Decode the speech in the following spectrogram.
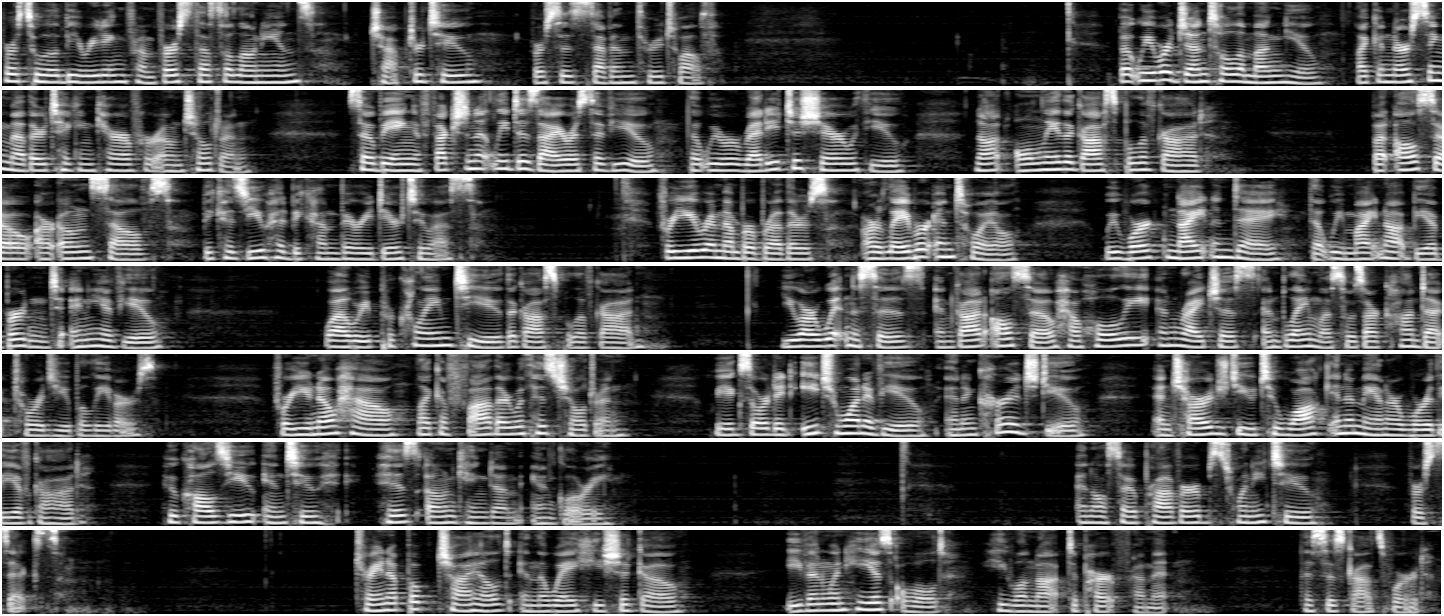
First, we'll be reading from 1 Thessalonians chapter 2, verses 7 through 12. But we were gentle among you, like a nursing mother taking care of her own children. So, being affectionately desirous of you, that we were ready to share with you not only the gospel of God, but also our own selves, because you had become very dear to us. For you remember, brothers, our labor and toil we worked night and day that we might not be a burden to any of you while we proclaimed to you the gospel of God. You are witnesses, and God also, how holy and righteous and blameless was our conduct towards you believers. For you know how, like a father with his children, we exhorted each one of you and encouraged you and charged you to walk in a manner worthy of God, who calls you into his own kingdom and glory. And also Proverbs 22, verse 6. Train up a child in the way he should go. Even when he is old, he will not depart from it. This is God's word.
